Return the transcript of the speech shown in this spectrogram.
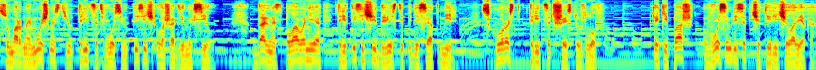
суммарной мощностью 38 тысяч лошадиных сил. Дальность плавания 3250 миль. Скорость 36 узлов. Экипаж 84 человека.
